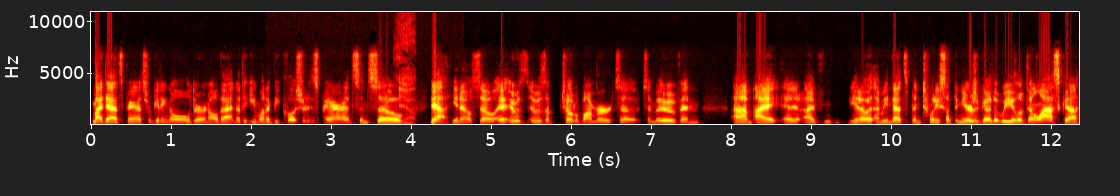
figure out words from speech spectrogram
my dad's parents were getting older and all that, and I think he wanted to be closer to his parents. And so, yeah, yeah you know, so it, it was it was a total bummer to to move. And um, I I've you know, I mean, that's been 20 something years ago that we lived in Alaska,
